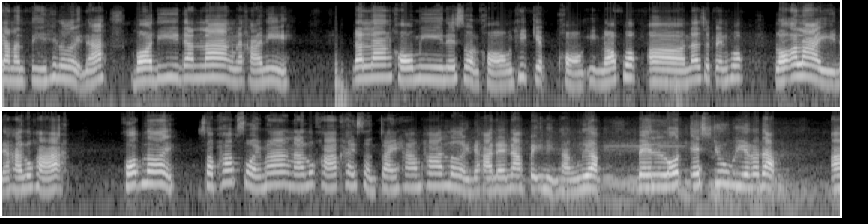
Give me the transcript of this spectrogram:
การันตีให้เลยนะบอดี้ด้านล่างนะคะนี่ ด้านล่างเขามีในส่วนของที่เก็บของอีกเนาะพวกเอ่อน่าจะเป็นพวกล้ออะไหล่นะคะ ลูกค้าครบเลยสภาพสวยมากนะ ลูกค้าใครสนใจห้ามพลาดเลยนะคะ แนะนำไปอีกหนึ่งทางเลือก เป็นรถ SUV ระดับอ่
